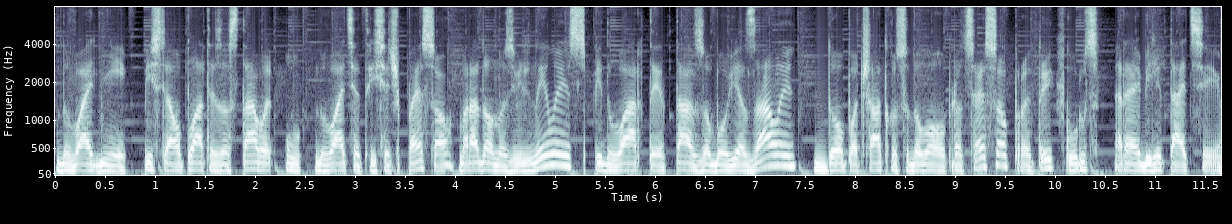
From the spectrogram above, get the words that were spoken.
два дні. Після оплати застави у 20 тисяч песо Марадону звільнили з під варти та зобов'язали до початку судового процесу пройти курс реабілітації.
